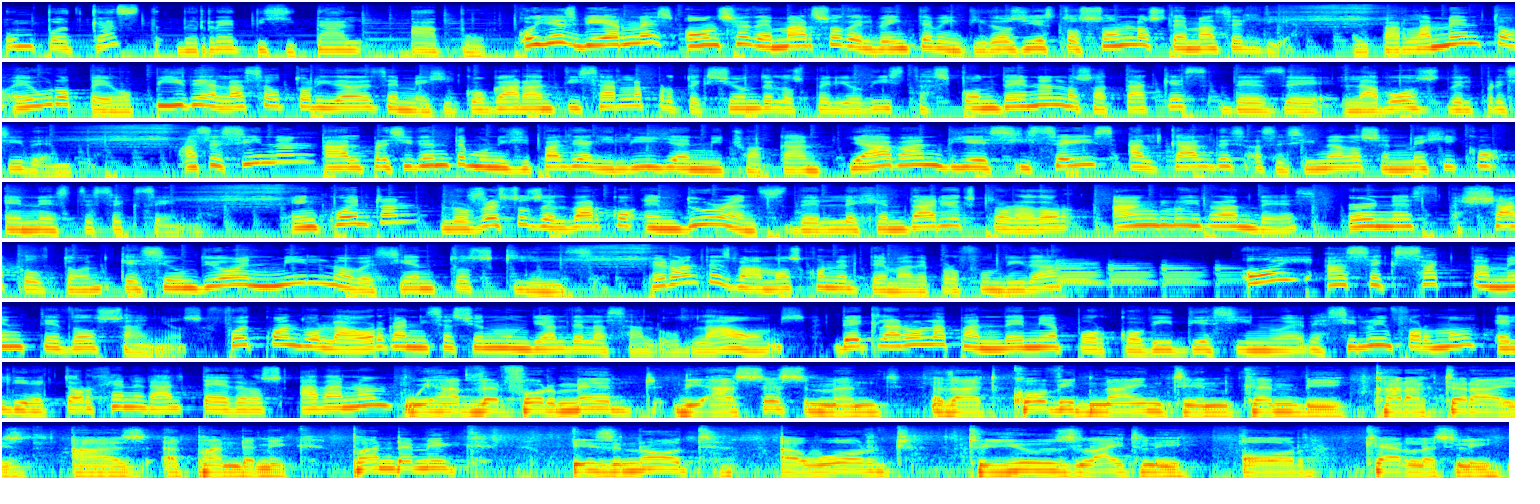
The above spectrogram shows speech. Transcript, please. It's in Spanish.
un podcast de Red Digital APU. Hoy es viernes 11 de marzo del 2022 y estos son los temas del día. El Parlamento Europeo pide a las autoridades de México garantizar la protección de los periodistas. Condenan los ataques desde la voz del presidente. Asesinan al presidente municipal de Aguililla en Michoacán. Ya van 16 alcaldes asesinados en México en este sexenio. Encuentran los restos del barco Endurance del legendario explorador anglo-irlandés Ernest Shackleton que se hundió en 1915. Pero antes vamos con el tema de profundidad. Hoy, hace exactamente dos años, fue cuando la Organización Mundial de la Salud, la OMS, declaró la pandemia por COVID-19. Así lo informó el director general Tedros Adhanom. We have therefore made the assessment that COVID-19 can be characterized as a pandemic. Pandemic is not a word to use lightly or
